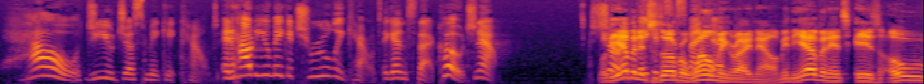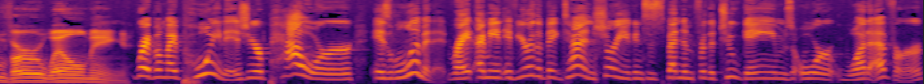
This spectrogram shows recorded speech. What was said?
how do you just make it count? And how do you make it truly count against that coach? Now, Well, the evidence is overwhelming right now. I mean, the evidence is overwhelming. Right, but my point is your power is limited, right? I mean, if you're the Big Ten, sure, you can suspend him for the two games or whatever,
